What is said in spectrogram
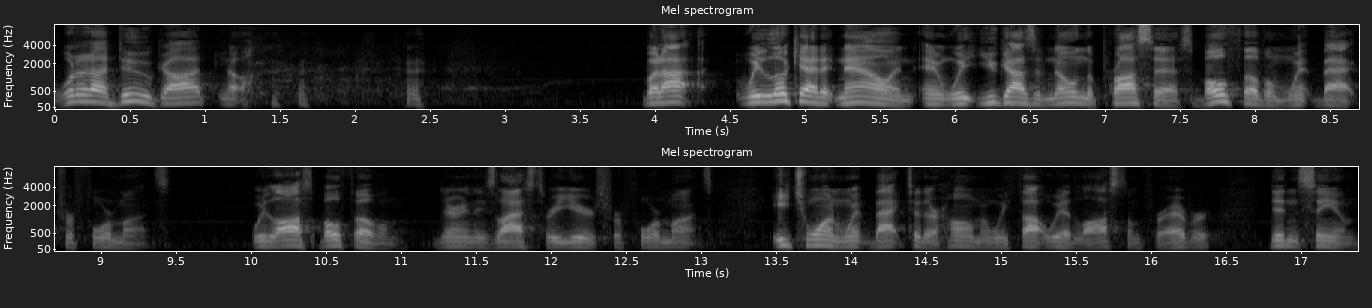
What did I do, God? No. But I, we look at it now, and, and we, you guys have known the process. Both of them went back for four months. We lost both of them during these last three years for four months. Each one went back to their home, and we thought we had lost them forever. Didn't see them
